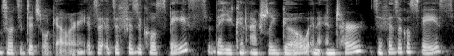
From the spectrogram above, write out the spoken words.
So it's a digital gallery. It's a, it's a physical space that you can actually go and enter. It's a physical space.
